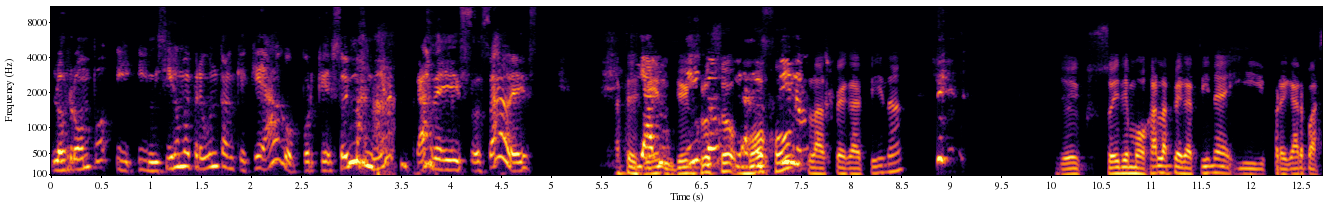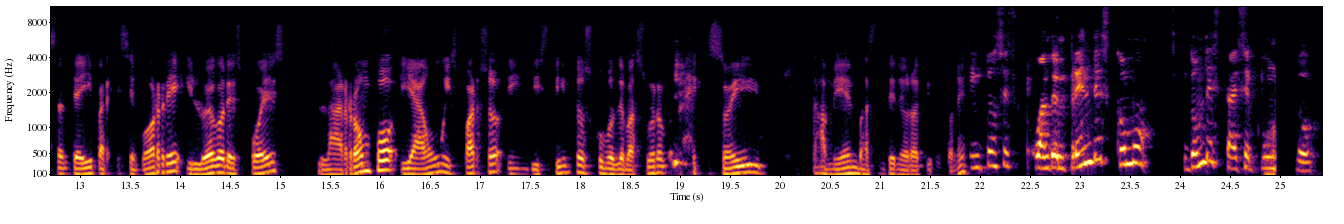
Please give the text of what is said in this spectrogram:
lo rompo y, mis hijos me preguntan que qué hago, porque soy maniática de eso, ¿sabes? Yo incluso mojo las pegatinas. Yo soy de mojar la pegatina y fregar bastante ahí para que se borre y luego después la rompo y aún esparzo en distintos cubos de basura. Soy también bastante neurótico con eso. Entonces, cuando emprendes, ¿cómo, ¿dónde está ese punto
